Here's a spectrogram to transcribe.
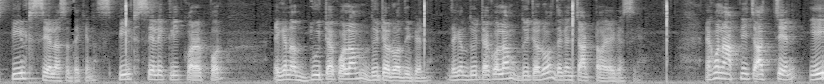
স্পিল্ড সেল আছে দেখেন, স্পিল্ড সেলে ক্লিক করার পর এখানে দুইটা কলাম, দুইটা র দিবেন। দেখেন দুইটা কলাম, দুইটা রো, দেখেন চারটা হয়ে গেছে। এখন আপনি চাচ্ছেন এই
